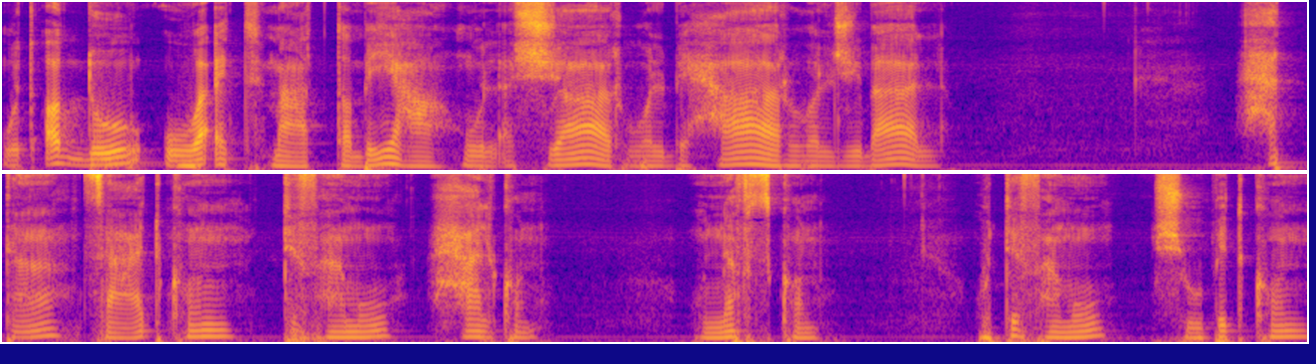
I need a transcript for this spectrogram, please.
وتقضوا وقت مع الطبيعة والأشجار والبحار والجبال. حتى تساعدكن تفهموا حالكن ونفسكن وتفهموا شو بدكن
